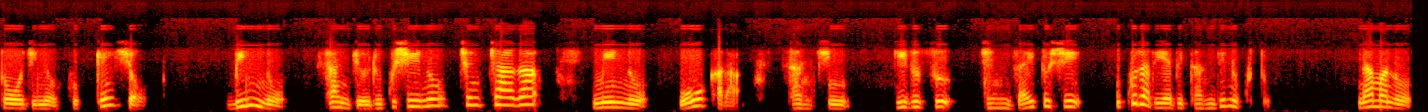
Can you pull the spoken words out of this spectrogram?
当時の福建省。瓶の36市のチュンチャーが民の王から三振技術人材としウクラリアビタンで抜くと。生の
